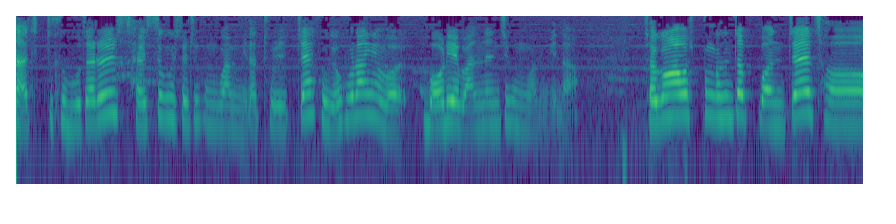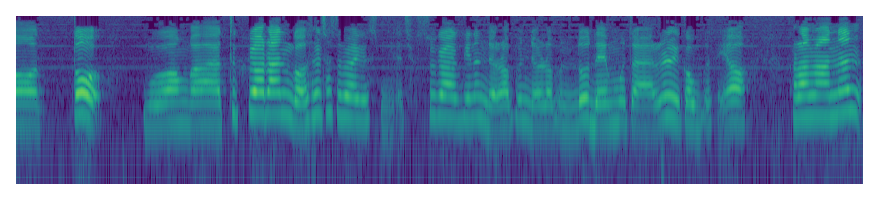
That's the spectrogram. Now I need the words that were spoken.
아직도 그 모자를 잘 쓰고 있을지 궁금합니다. 둘째 그게 호랑이 머, 머리에 맞는지 궁금합니다. 적용하고 싶은 것은 첫 번째 저도 무언가 특별한 것을 찾아봐야겠습니다. 책 소개하기는 여러분, 여러분도 내 모자를 읽어보세요. 그러면은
